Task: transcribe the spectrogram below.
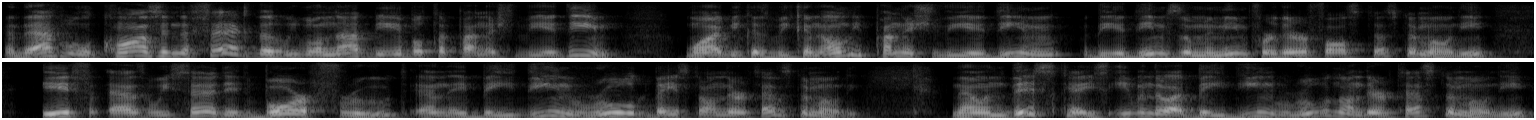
and that will cause an effect that we will not be able to punish the Edim. Why? Because we can only punish the Edim, the Edim Zomimim for their false testimony, if, as we said, it bore fruit and a Beidin ruled based on their testimony. Now, in this case, even though a Beidin ruled on their testimony,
